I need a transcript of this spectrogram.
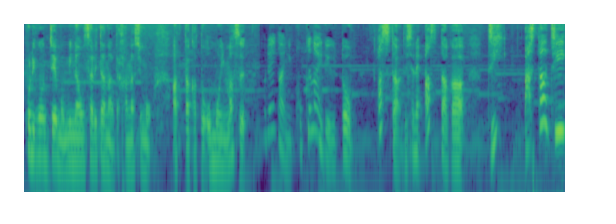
ポリゴンチェーンも見直されたなんて話もあったかと思います。それ以外に国内で言うとアスターですね。アスターが Z アスター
